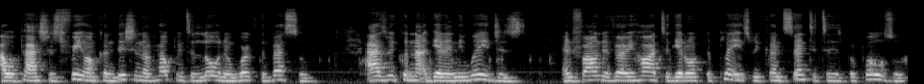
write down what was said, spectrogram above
our passage free on condition of helping to load and work the vessel. As we could not get any wages and found it very hard to get off the place, we consented to his proposal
